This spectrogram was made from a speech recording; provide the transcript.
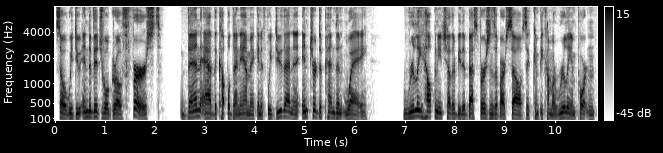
So we do individual growth first, then add the couple dynamic. And if we do that in an interdependent way, really helping each other be the best versions of ourselves, it can become a really important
